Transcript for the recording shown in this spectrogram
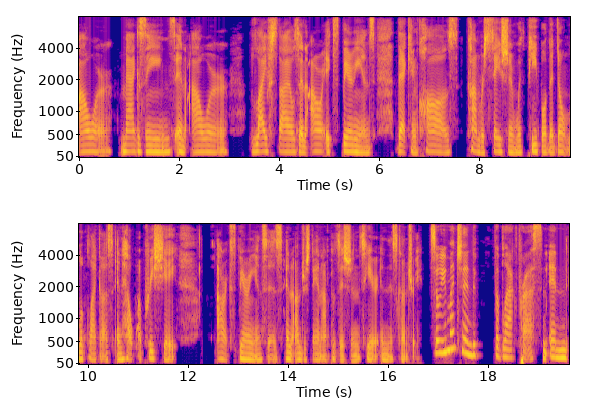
our magazines, in our lifestyles and our experience that can cause conversation with people that don't look like us and help appreciate our experiences and understand our positions here in this country. So you mentioned the black press and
